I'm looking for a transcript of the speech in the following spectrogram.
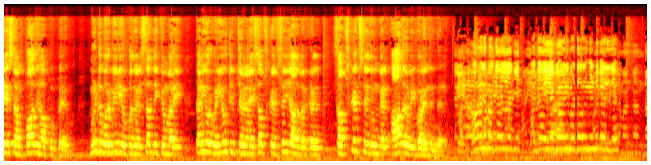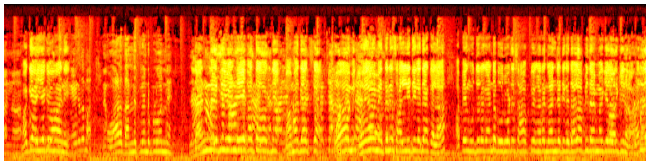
தேசம் பாதுகாப்பு பெறும். மீண்டும் ஒரு வீடியோ பதிவில் சந்திக்கும் வரை தனியொருவன் யூடியூப் சேனலை சப்ஸ்கிரைப் செய்யாதவர்கள் சப்ஸ்கிரைப் செய்து உங்கள் ஆதரவை வழங்குங்கள் மகே ஐயக்கு வாணி వాళ్ళ దండెత్తి వెంటప్పుడు అన్నీ දන්නේ නැති වෙන්න කතාවක් නෑ මම දැක්කා. ඔයා ඔයා මෙතන සල්ලි ටික දැකලා අපෙන් උදුර ගන්න බොරුවට සාක්කුවෙන් අරන් ගංජා ටික දාලා අපි දැම්ම කියලාද කියනවා. හරිද?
